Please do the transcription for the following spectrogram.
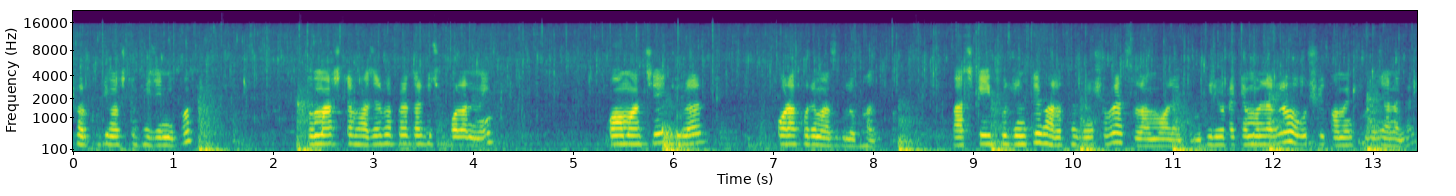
সরপুটি মাছটা ভেজে নিব। তো মাছটা ভাজার ব্যাপারে তো আর কিছু বলার নেই। কম আছে চুলার কড়া করে মাছগুলো ভাজবো। আজকে এই পর্যন্তই, ভালো থাকবেন সবাই, আসসালামু আলাইকুম। ভিডিওটা কেমন লাগল অবশ্যই কমেন্ট করে জানাবেন।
